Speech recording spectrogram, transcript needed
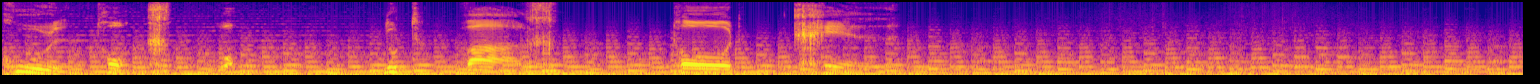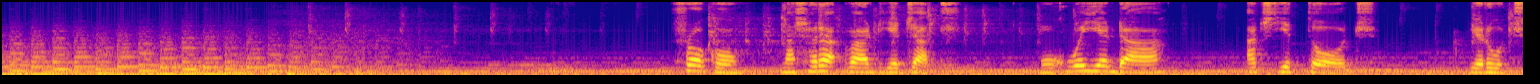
Cool talk. Nut war. Tod kill. froko na xaraq var li ġat. Muħwija da għax jittoġ. Jeruċ.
